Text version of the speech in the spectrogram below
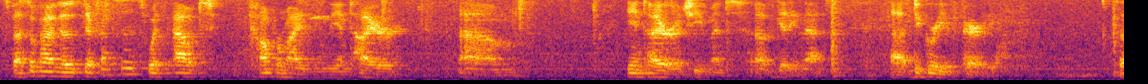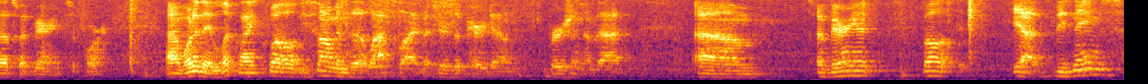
specify those differences without compromising the entire, um, the entire achievement of getting that uh, degree of parity. So that's what variants are for. Um, what do they look like? Well, you saw them in the last slide, but here's a pared down version of that. Um, a variant, well, yeah, these names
